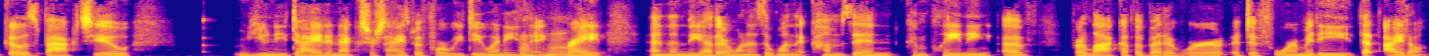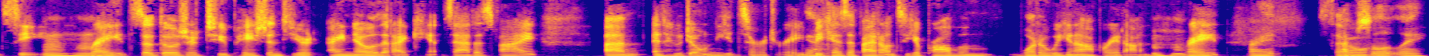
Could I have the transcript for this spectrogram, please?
goes back to you need diet and exercise before we do anything, Mhm. right? And then the other one is the one that comes in complaining of, for lack of a better word, a deformity that I don't see, Mhm. right? So those are two patients I know that I can't satisfy. Um, and who don't need surgery Yeah. because if I don't see a problem, what are we going to operate on, Mhm. right? Right. So Absolutely.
